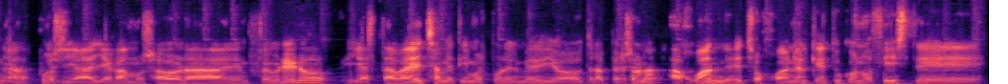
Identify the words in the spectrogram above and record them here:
nada, pues ya llegamos ahora en febrero y ya estaba hecha. Metimos por el medio a otra persona, a Juan, de hecho, Juan, el que tú conociste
